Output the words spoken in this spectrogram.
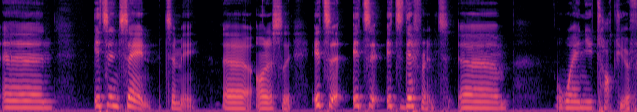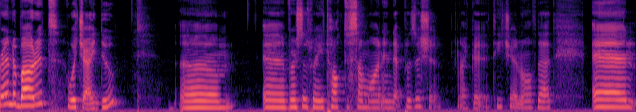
and it's insane to me. Uh, honestly, it's it's it's different um, when you talk to your friend about it, which I do, um, and versus when you talk to someone in that position, like a teacher and all of that, and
